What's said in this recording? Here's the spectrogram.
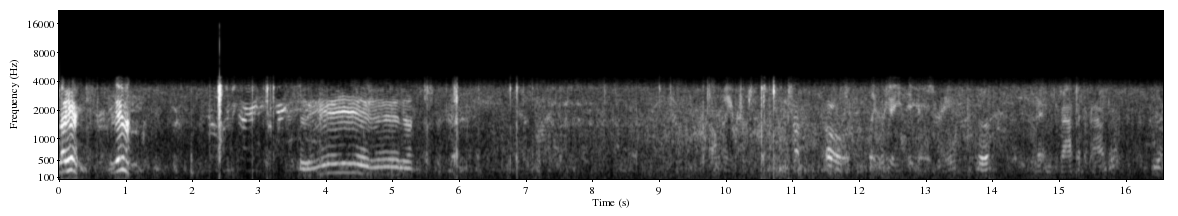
Right here. Oh. Yeah. And then you wrap it around it. Yeah.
